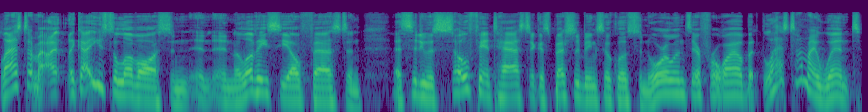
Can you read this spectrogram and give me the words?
Last time, I like I used to love Austin, and, and I love ACL Fest, and that city was so fantastic, especially being so close to New Orleans there for a while. But last time I went,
